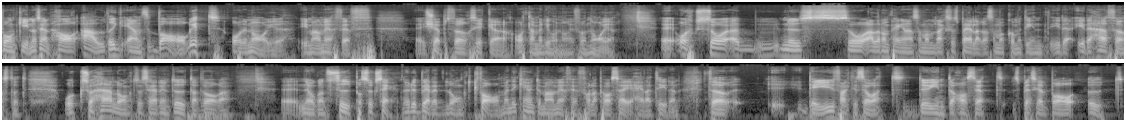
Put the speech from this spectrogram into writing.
Bonke Innocent har aldrig ens varit ordinarie i Malmö FF. Eh, köpt för cirka 8 miljoner från Norge. Eh, och så eh, nu så alla de pengarna som har lagts för spelare som har kommit in i det, i det här fönstret. Och så här långt så ser det inte ut att vara någon supersuccé. Nu är det väldigt långt kvar, men det kan ju inte Malmö FF hålla på att säga hela tiden. För det är ju faktiskt så att det inte har sett speciellt bra ut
